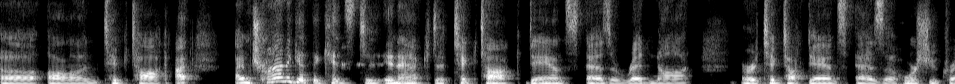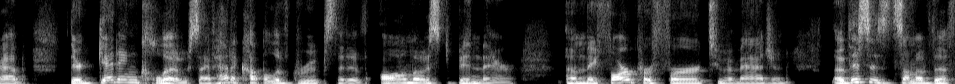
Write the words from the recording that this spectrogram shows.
uh, on TikTok. I, I'm trying to get the kids to enact a TikTok dance as a red knot or a TikTok dance as a horseshoe crab. They're getting close. I've had a couple of groups that have almost been there. Um, they far prefer to imagine, oh, this is some of the,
